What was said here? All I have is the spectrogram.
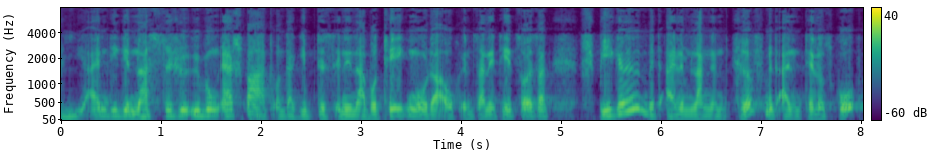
mhm. die einem die gymnastische Übung erspart. Und da gibt es in den Apotheken oder auch in Sanitätshäusern Spiegel mit einem langen Griff, mit einem Teleskop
